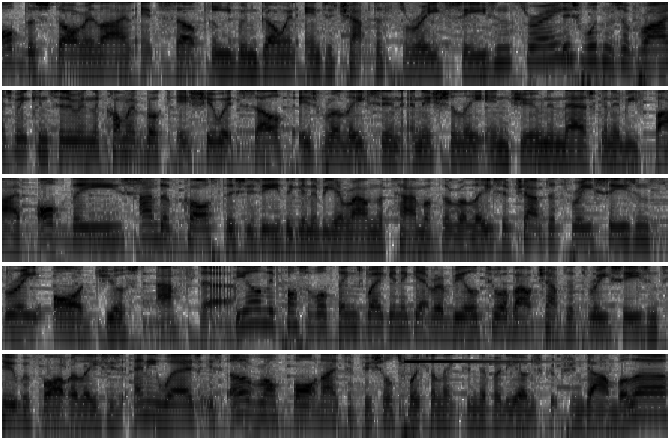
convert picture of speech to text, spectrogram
of the storyline itself, even going into Chapter 3, Season 3? This wouldn't surprise me considering the comic book issue itself is releasing initially in June and there's going to be five of these. And of course, this is either going to be around the time of the release of Chapter 3 Season 3 or just after. The only possible things we're going to get revealed to about Chapter 3 Season 2 before it releases anyways is over on Fortnite's official Twitter linked in the video description down below,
